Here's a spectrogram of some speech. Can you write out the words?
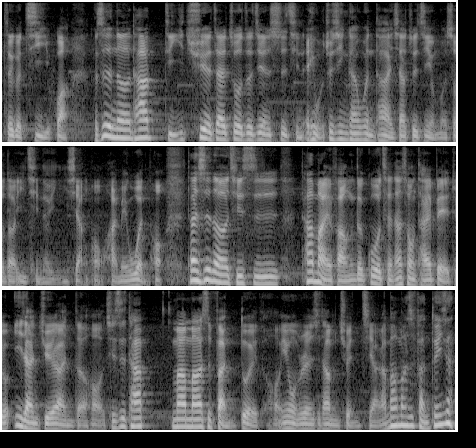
这个计划。可是呢，他的确在做这件事情。诶，我最近应该问他一下，最近有没有受到疫情的影响？哦，还没问哦。但是呢，其实他买房的过程，他从台北就毅然决然的哈。其实他妈妈是反对的哈，因为我们认识他们全家，然后妈妈是反对，现在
